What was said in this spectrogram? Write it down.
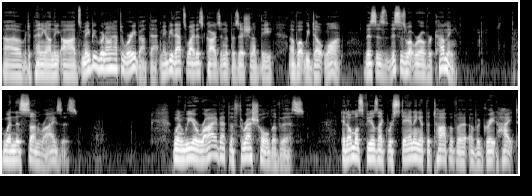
uh, depending on the odds. Maybe we don't have to worry about that. Maybe that's why this card's in the position of the of what we don't want. This is this is what we're overcoming when this sun rises. When we arrive at the threshold of this, it almost feels like we're standing at the top of a, of a great height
